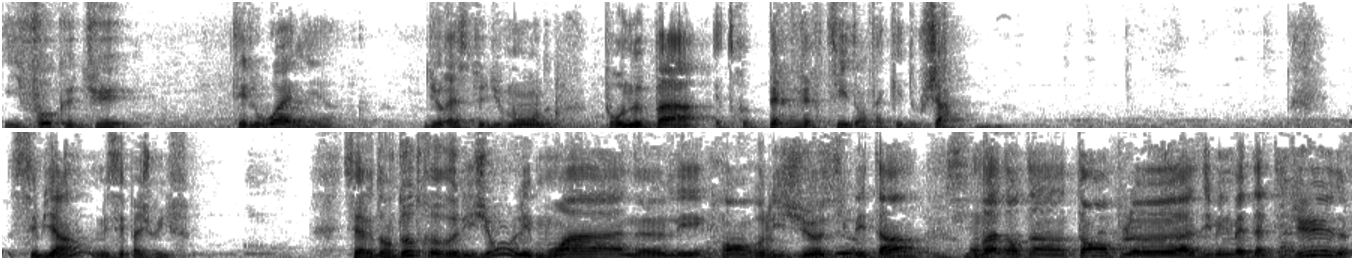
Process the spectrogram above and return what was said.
il faut que tu t'éloignes du reste du monde pour ne pas être perverti dans ta Kedusha. C'est bien, mais c'est pas juif. C'est-à-dire que dans d'autres religions, les moines, les grands religieux tibétains, on va dans un temple à 10 000 mètres d'altitude,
